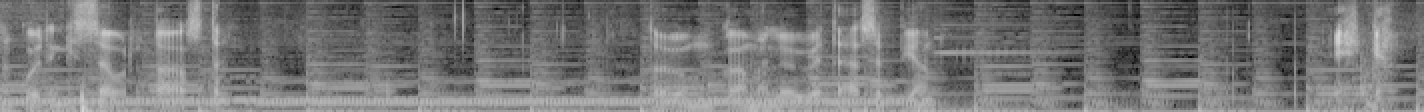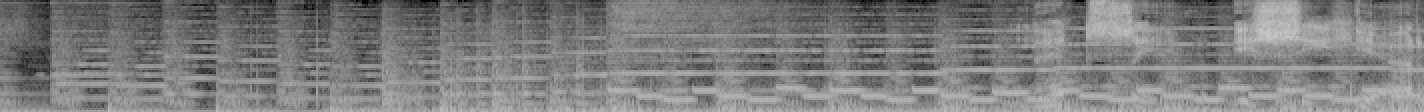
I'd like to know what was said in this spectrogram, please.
No kuitenkin seurataan sitä. Toivon mukaan me löydetään se pian. Ehkä. Let's see. Is she here?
